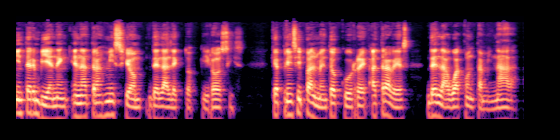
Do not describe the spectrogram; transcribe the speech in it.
intervienen en la transmisión de la lectospirosis, que principalmente ocurre a través del agua contaminada,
